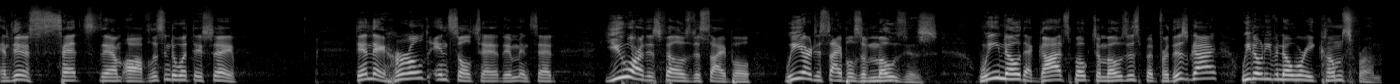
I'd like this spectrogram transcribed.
And this sets them off. Listen to what they say. Then they hurled insults at him and said, You are this fellow's disciple. We are disciples of Moses. We know that God spoke to Moses, but for this guy, we don't even know where he comes from.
